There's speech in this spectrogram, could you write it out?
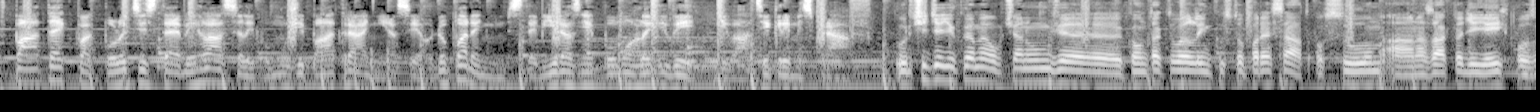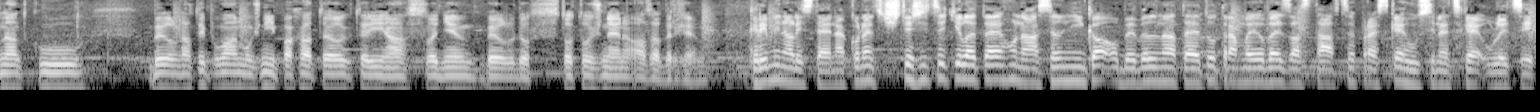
V pátek pak policisté vyhlásili po muži pátrání a s jeho dopadením jste výrazně pomohli i vy, diváci krimi zpráv. Určitě děkujeme občanům, že kontaktovali linku 158 a na základě jejich poznatků byl natypován možný pachatel, který následně byl stotožnen a zadržen. Kriminalisté nakonec 40-letého násilníka objevil na této tramvajové zastávce Pražské Husinecké ulici.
